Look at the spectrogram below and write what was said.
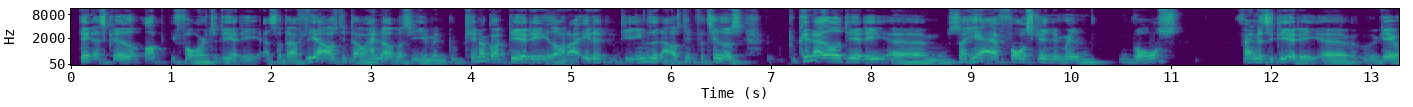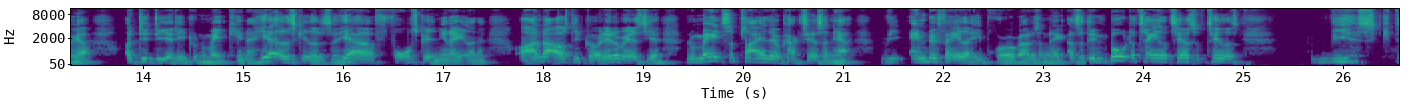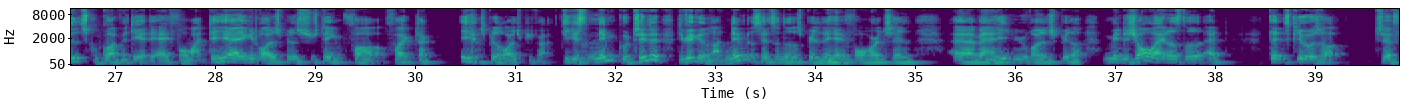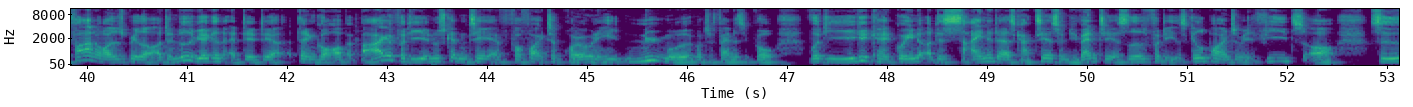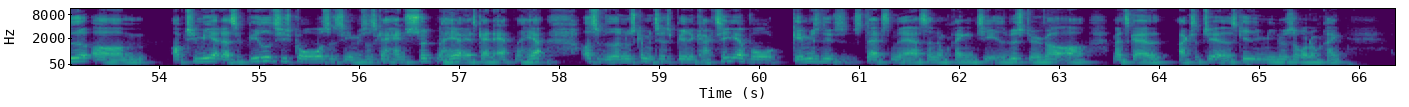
den er skrevet op i forhold til D&D. Altså, der er flere afsnit, der jo handler om at sige, jamen, du kender godt D&D, eller der er et af de indledende afsnit fortæller os, du kender allerede D&D, øh, så her er forskellene mellem vores fantasy D&D øh, udgave her, og det D&D, du normalt kender. Her adskiller det sig, her er forskellen i reglerne. Og andre afsnit går jo netop ind og siger, normalt så plejer det jo karakterer sådan her. Vi anbefaler, I prøver at gøre det sådan. Ikke? Altså det er en bog, der taler til os og fortæller os, vi ved sgu godt, hvad det er, det er i forvejen. Det her er ikke et rollespilsystem for folk, der ikke har spillet rollespil før. De kan nemt gå til det. Det virkede ret nemt at sætte sig ned og spille det her i forhold til øh, at være helt nye rollespillere. Men det sjove er et andet sted, at den skriver så til erfarne rollespillere, og den ved i virkeligheden, at det der, den går op ad bakke, fordi nu skal den til at få folk til at prøve en helt ny måde at gå til fantasy på, hvor de ikke kan gå ind og designe deres karakterer, som de er vant til at sidde og fordele skill points og feeds, og sidde og optimere deres ability score, så siger man, så skal jeg have en 17 her, jeg skal have en 18 her, og så videre. Nu skal man til at spille karakterer, hvor gennemsnitsstatsen er sådan omkring en 10-11 stykker, og man skal acceptere adskillige minuser rundt omkring.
